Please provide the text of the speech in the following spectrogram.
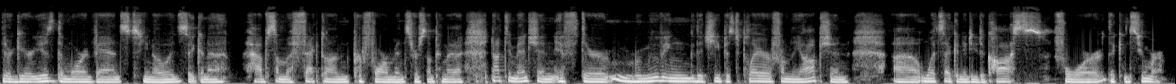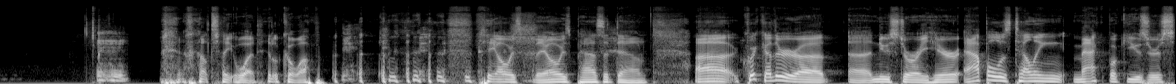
their gear is the more advanced you know is it going to have some effect on performance or something like that not to mention if they're removing the cheapest player from the option uh, what's that going to do to costs for the consumer mm-hmm. I'll tell you what, it'll go up. they always they always pass it down. Uh, quick other uh, uh, news story here: Apple is telling MacBook users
